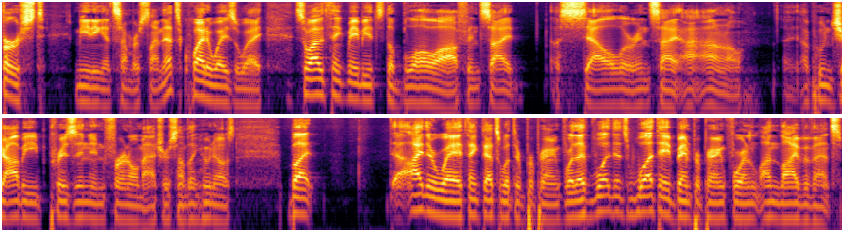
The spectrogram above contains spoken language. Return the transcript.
first meeting at SummerSlam. That's quite a ways away. So I would think maybe it's the blow off inside a cell or inside I, I don't know a Punjabi prison infernal match or something. Who knows? But either way, I think that's what they're preparing for. That's what that's what they've been preparing for on, on live events.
